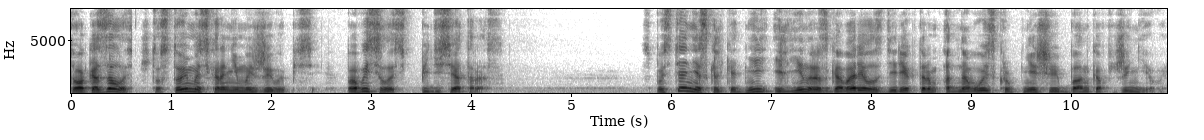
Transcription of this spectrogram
то оказалось, что стоимость хранимой живописи повысилась в 50 раз. Спустя несколько дней Ильин разговаривал с директором одного из крупнейших банков Женевы.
